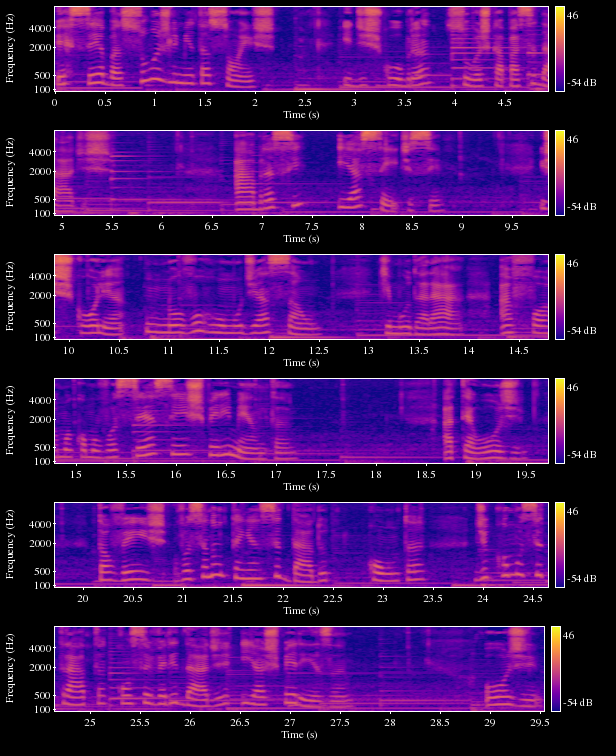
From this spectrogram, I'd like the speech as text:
perceba suas limitações e descubra suas capacidades. Abra-se e aceite-se. Escolha um novo rumo de ação que mudará a forma como você se experimenta. Até hoje, talvez você não tenha se dado conta de como se trata com severidade e aspereza. Hoje,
